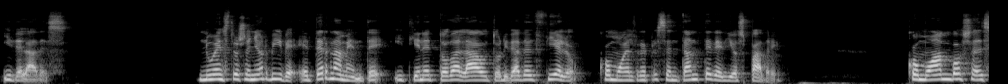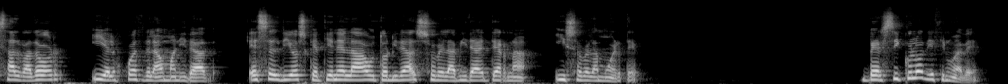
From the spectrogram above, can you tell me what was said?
y del Hades. Nuestro Señor vive eternamente y tiene toda la autoridad del cielo como el representante de Dios Padre. Como ambos el Salvador y el juez de la humanidad, es el Dios que tiene la autoridad sobre la vida eterna y sobre la muerte. Versículo 19.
